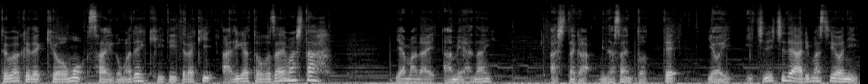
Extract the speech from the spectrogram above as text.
というわけで今日も最後まで聞いていただきありがとうございました。やまない雨はない。明日が皆さんにとって良い一日でありますように。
